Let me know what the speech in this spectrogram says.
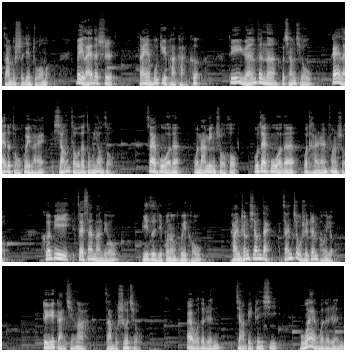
咱不使劲琢磨，未来的事咱也不惧怕坎坷。对于缘分呢，不强求，该来的总会来，想走的总要走。在乎我的，我拿命守候；不在乎我的，我坦然放手。何必再三挽留，逼自己不能回头？坦诚相待，咱就是真朋友。对于感情啊，咱不奢求。爱我的人加倍珍惜，不爱我的人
